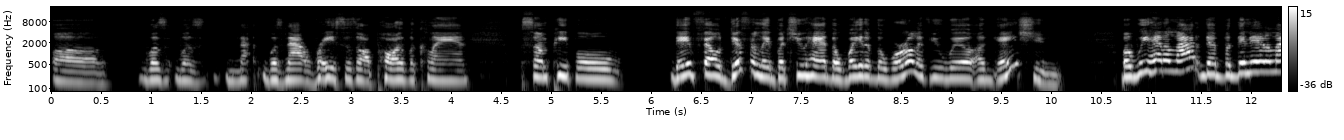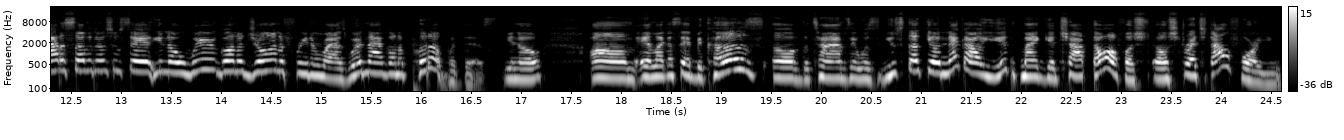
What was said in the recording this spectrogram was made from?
uh, was was not was not racist or part of a Klan. Some people they felt differently, but you had the weight of the world, if you will, against you. But we had a lot of that, but then they had a lot of Southerners who said, you know, we're gonna join the Freedom Rise. We're not gonna put up with this, you know. Um, and like I said, because of the times it was you stuck your neck out, you might get chopped off or, or stretched out for you,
